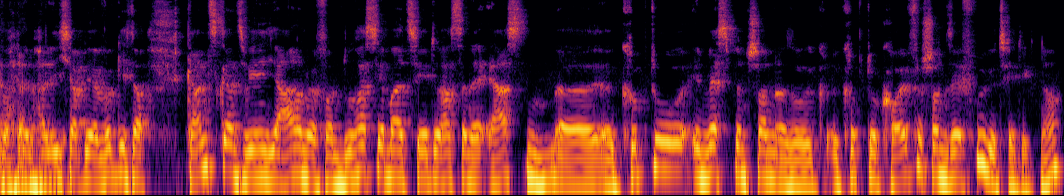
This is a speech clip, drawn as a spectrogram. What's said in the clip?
weil, weil, ich habe ja wirklich noch ganz, ganz wenig Ahnung davon. Du hast ja mal erzählt, du hast deine ersten äh, Krypto-Investments schon, also Kryptokäufe schon sehr früh getätigt, ne?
